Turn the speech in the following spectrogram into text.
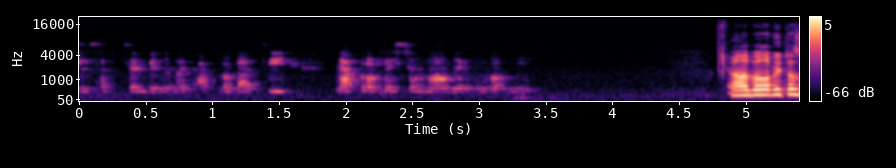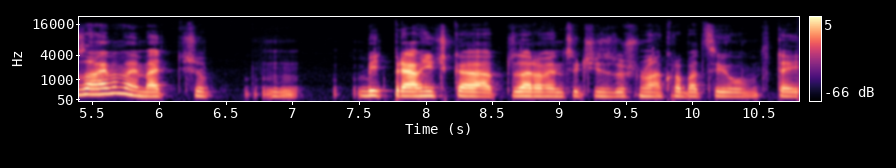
že sa chcem venovať akrobácii na profesionálnej úrovni. Ale bolo by to zaujímavé mať byť právnička a zároveň cvičiť vzdušnú akrobáciu v tej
